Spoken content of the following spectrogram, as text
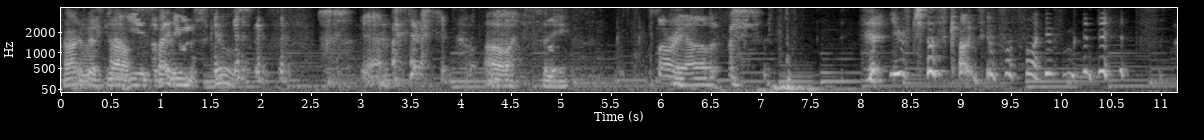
Apparently there's now use them safe anyway. from skills. Yeah. Oh, I see. Sorry, Ard. You've just cooked it for five minutes.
